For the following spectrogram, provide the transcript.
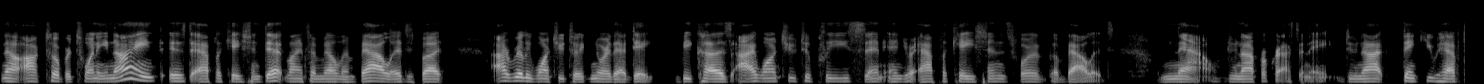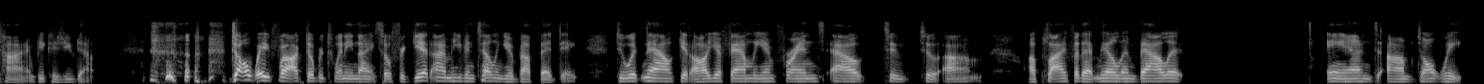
Now, October 29th is the application deadline for mail-in ballots, but I really want you to ignore that date because I want you to please send in your applications for the ballots now. Do not procrastinate. Do not think you have time because you don't. don't wait for October 29th. So forget I'm even telling you about that date. Do it now. Get all your family and friends out to to um, apply for that mail-in ballot, and um, don't wait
